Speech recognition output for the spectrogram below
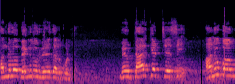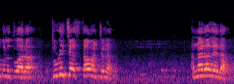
అందులో బెంగళూరు లేదనుకుంటా మేము టార్గెట్ చేసి అణుబాంబుల ద్వారా తుడి చేస్తాం అంటున్నారు. అన్నారా లేదా?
